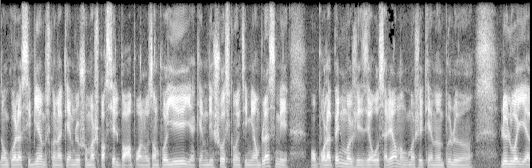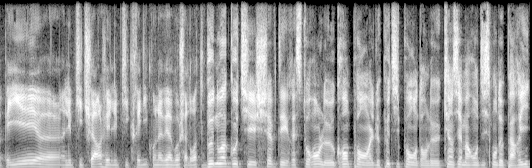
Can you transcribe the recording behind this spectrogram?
Donc voilà, c'est bien parce qu'on a quand même le chômage partiel par rapport à nos employés. Il y a quand même des choses qui ont été mises en place, mais bon pour la peine, moi j'ai zéro salaire, donc moi j'ai quand même un peu le, le loyer à payer, les petites charges et les petits crédits qu'on avait à gauche à droite. Benoît Gauthier, chef des restaurants Le Grand Pan et Le Petit Pan dans le 15e arrondissement de Paris.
